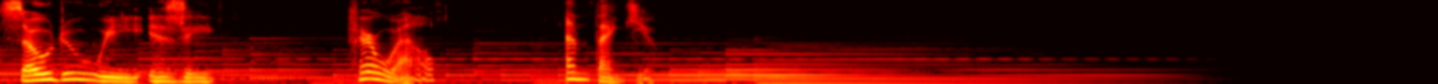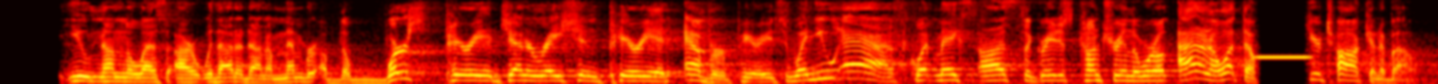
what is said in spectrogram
So do we, Izzy. Farewell, and thank you. You nonetheless are, without a doubt, a member of the worst period, generation, period, ever, period. So when you ask what makes us the greatest country in the world, I don't know what the f- you're talking about.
